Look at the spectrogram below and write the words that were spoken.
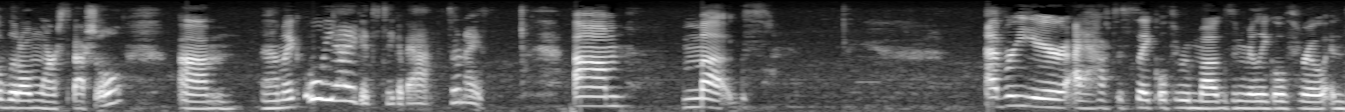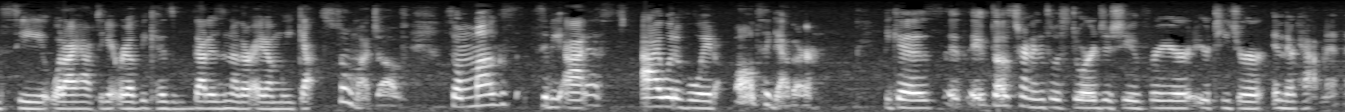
a little more special. Um, and I'm like, oh yeah, I get to take a bath. So nice. Um, mugs. Every year I have to cycle through mugs and really go through and see what I have to get rid of because that is another item we get so much of. So mugs, to be honest, I would avoid altogether because it, it does turn into a storage issue for your, your teacher in their cabinet.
